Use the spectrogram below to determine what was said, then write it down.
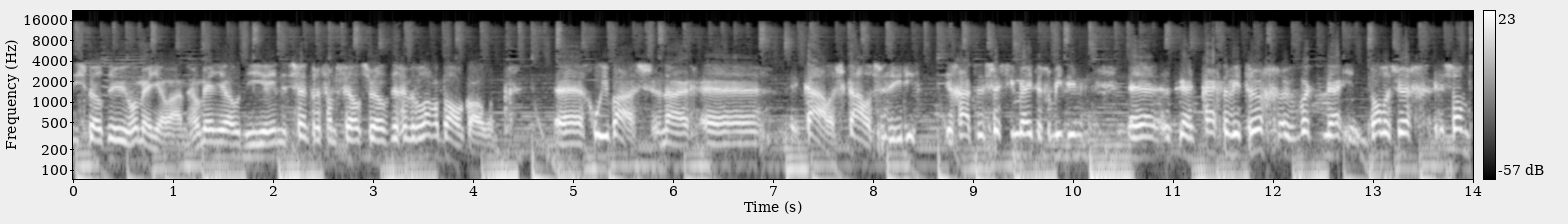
die speelt nu Romenio aan. Romenio die in het centrum van het veld speelt. Er een lange bal komen. Uh, goede baas naar uh, Kalis. Kalis die, die, gaat een 16 meter gebied in. Uh, krijgt hem weer terug. Wordt, nee, bal is weg. Zand,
